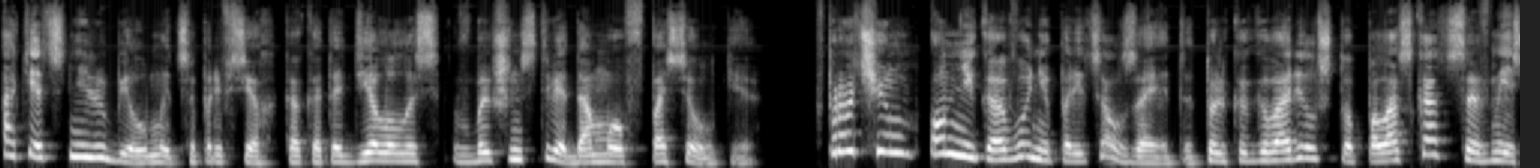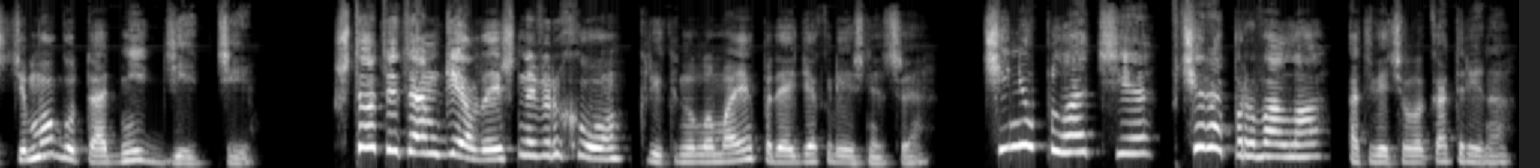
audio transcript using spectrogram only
Отец не любил мыться при всех, как это делалось в большинстве домов в поселке. Впрочем, он никого не порицал за это, только говорил, что полоскаться вместе могут одни дети. «Что ты там делаешь наверху?» — крикнула Майя, подойдя к лестнице. «Чиню платье. Вчера порвала», — ответила Катрина.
